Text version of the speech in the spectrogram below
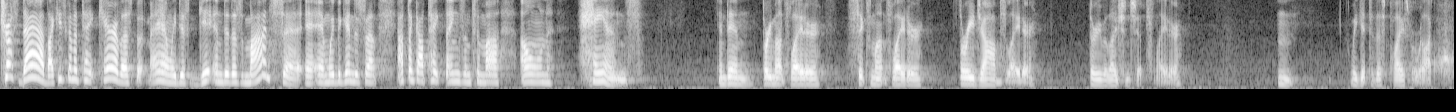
trust dad. Like he's going to take care of us. But man, we just get into this mindset and, and we begin to say, I think I'll take things into my own hands. And then three months later, six months later, three jobs later, three relationships later, mm, we get to this place where we're like, Whew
